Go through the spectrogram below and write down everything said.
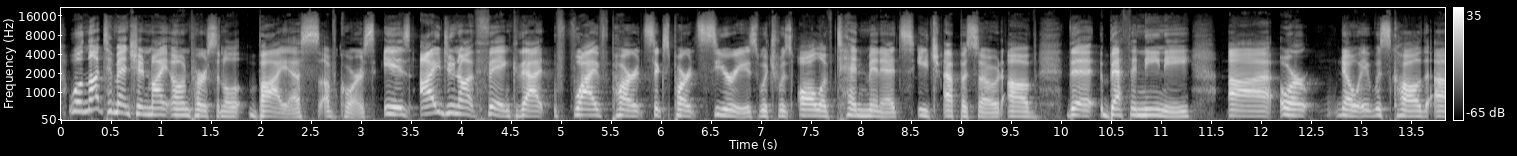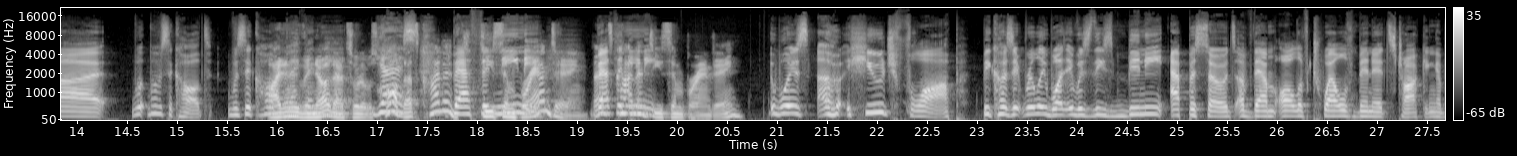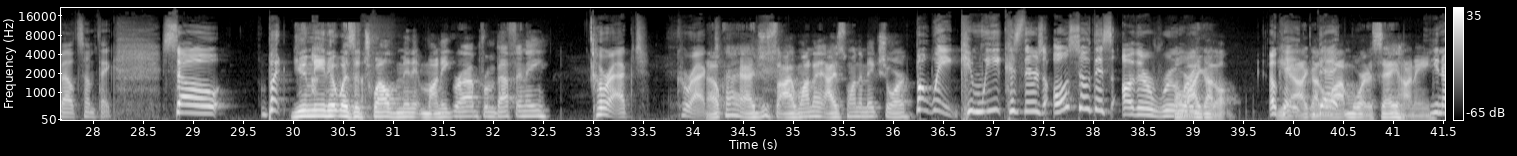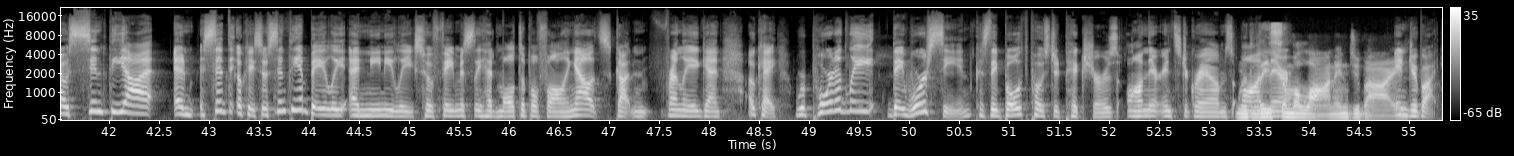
Well, not to mention my own personal bias, of course, is I do not think that five part, six part series, which was all of 10 minutes each episode of the Bethanini, uh, or no, it was called, uh, what, was it called? Was it called? I didn't even know that's what it was yes. called. That's kind of Bethanini. decent branding. That's kind of decent branding. It was a huge flop because it really was it was these mini episodes of them all of 12 minutes talking about something so but you mean it was a 12 minute money grab from Bethenny? Correct. Correct. Okay. I just I want to I just want to make sure. But wait, can we? Because there's also this other rumor. Oh, I got a. Okay, yeah, I got that, a lot more to say, honey. You know, Cynthia and Cynthia. Okay, so Cynthia Bailey and Nene Leakes, who famously had multiple falling outs, gotten friendly again. Okay, reportedly they were seen because they both posted pictures on their Instagrams with on Lisa their, Milan in Dubai. In Dubai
